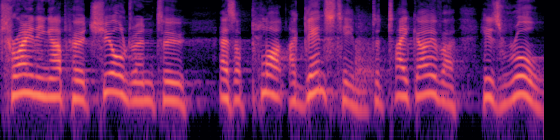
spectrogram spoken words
training up her children to, as a plot against him to take over his rule.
